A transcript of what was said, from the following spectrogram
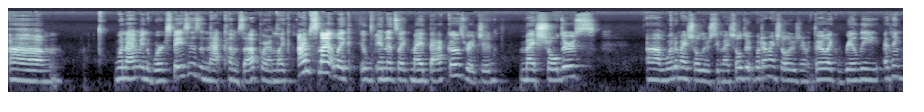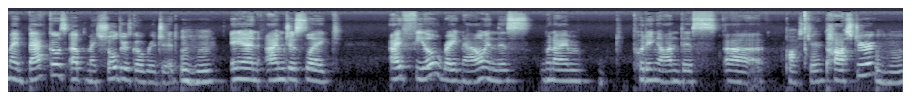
um when I'm in workspaces and that comes up where I'm like, I'm smile like, and it's like my back goes rigid, my shoulders. Um, what do my shoulders do? My shoulder. What are my shoulders doing? They're like really. I think my back goes up, my shoulders go rigid, Mm-hmm. and I'm just like, I feel right now in this when I'm putting on this uh, Posture. posture, Mm-hmm.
